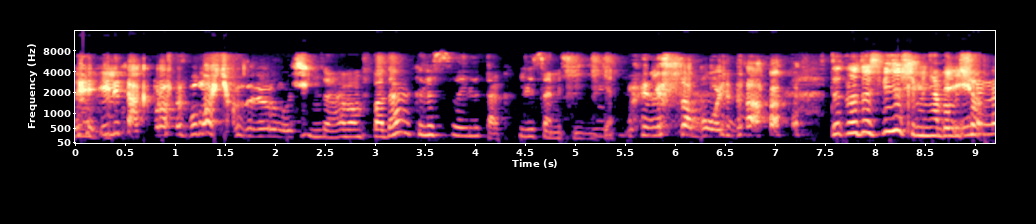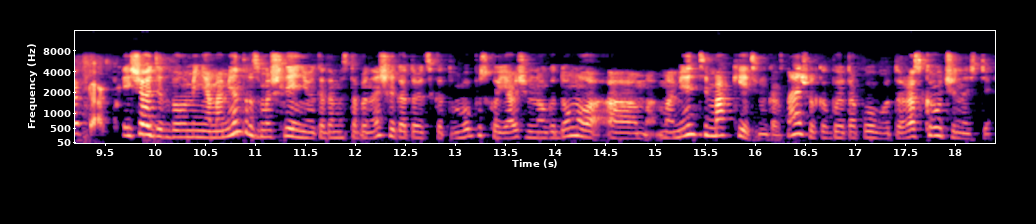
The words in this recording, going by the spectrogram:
Или так, просто в бумажечку завернуть? Да, а вам в подарок или, или так? Или сами съедите? Или с собой, да. Ты- Ну, то есть, видишь, у меня был еще... Именно так. Еще один был у меня момент размышления, когда мы с тобой начали готовиться к этому выпуску, я очень много думала о моменте маркетинга, знаешь, вот как бы такой вот раскрученности.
